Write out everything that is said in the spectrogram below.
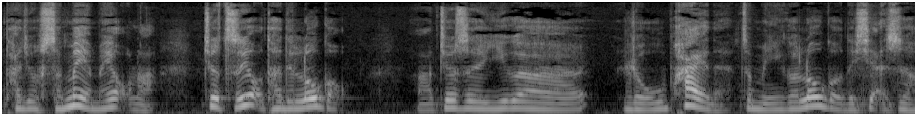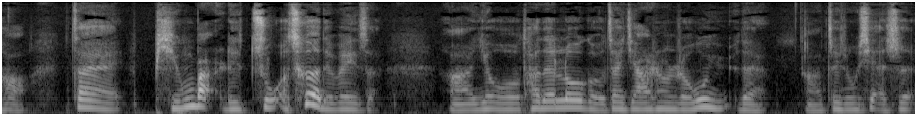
它就什么也没有了，就只有它的 logo，啊，就是一个柔派的这么一个 logo 的显示哈，在平板的左侧的位置，啊，有它的 logo，再加上柔语的啊这种显示。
